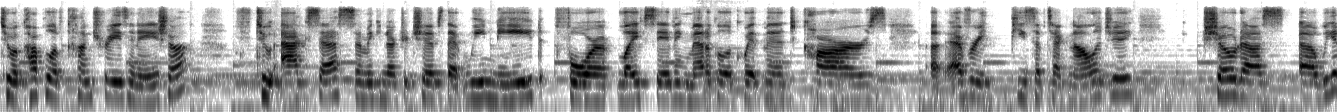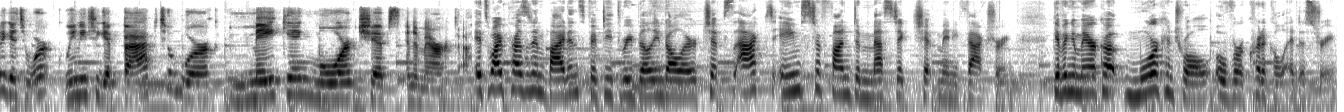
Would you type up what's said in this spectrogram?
to a couple of countries in Asia to access semiconductor chips that we need for life saving medical equipment, cars, uh, every piece of technology showed us uh, we got to get to work. We need to get back to work making more chips in America. It's why President Biden's $53 billion CHIPS Act aims to fund domestic chip manufacturing, giving America more control over a critical industry.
